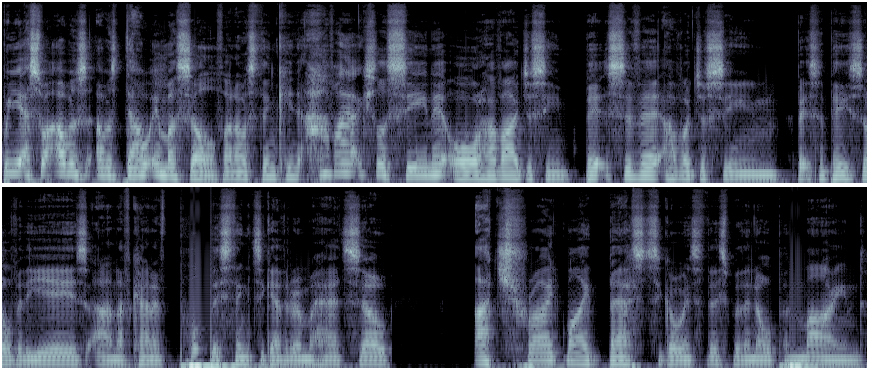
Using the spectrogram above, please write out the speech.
But yeah, so I was I was doubting myself and I was thinking, have I actually seen it or have I just seen bits of it? Have I just seen bits and pieces over the years and I've kind of put this thing together in my head? So I tried my best to go into this with an open mind.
